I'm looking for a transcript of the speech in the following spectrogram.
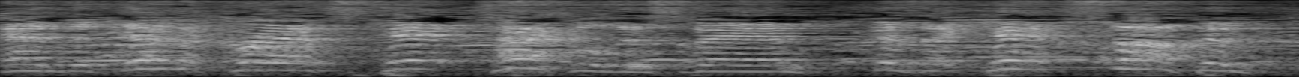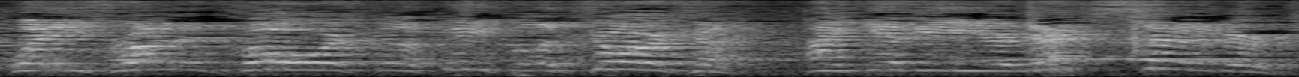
And the Democrats can't tackle this man because they can't stop him when he's running forward for the people of Georgia. I give you your next senator,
